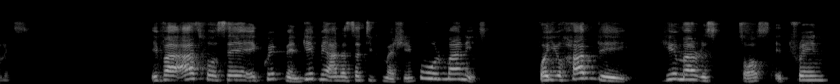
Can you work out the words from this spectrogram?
place. If I ask for, say, equipment, give me an anesthetic machine, who will manage? But you have the human resource, a trained,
